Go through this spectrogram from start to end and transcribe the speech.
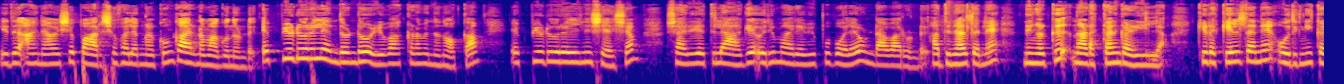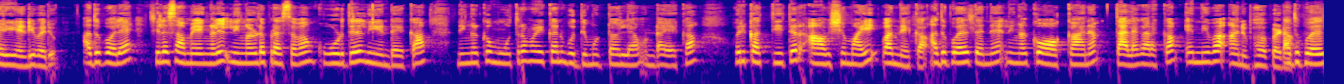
ഇത് അനാവശ്യ പാർശ്വഫലങ്ങൾക്കും കാരണമാകുന്നുണ്ട്. എപ്യൂഡൂറിൽ എന്തുകൊണ്ട് ഒഴിവാക്കണമെന്ന് നോക്കാം. എപ്യൂഡൂറലിന് ശേഷം ശരീരത്തിലാകെ ഒരു മരവിപ്പ് പോലെ ഉണ്ടാവാറുണ്ട്. അതിനാൽ തന്നെ നിങ്ങൾക്ക് നടക്കാൻ കഴിയില്ല. കിടക്കയിൽ തന്നെ ഒതുങ്ങി കഴിയേണ്ടി വരും. അതുപോലെ ചില സമയങ്ങളിൽ നിങ്ങളുടെ പ്രസവം കൂടുതൽ നീണ്ടേക്കാം. നിങ്ങൾക്ക് മൂത്രമൊഴിക്കാൻ ബുദ്ധിമുട്ടോ എല്ലാം ഉണ്ടായേക്കാം. ഒരു കത്തീറ്റർ ആവശ്യമായി വന്നേക്കാം. അതുപോലെ തന്നെ നിങ്ങൾക്ക് ഓക്കാനം തലകറക്കം എന്നിവ അനുഭവപ്പെടാം. അതുപോലെ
